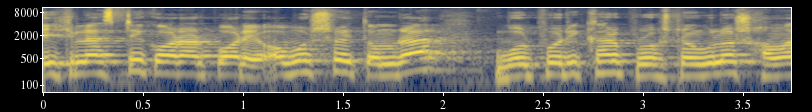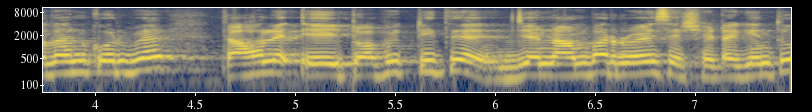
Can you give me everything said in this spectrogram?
এই ক্লাসটি করার পরে অবশ্যই তোমরা বোর্ড পরীক্ষার প্রশ্নগুলো সমাধান করবে। তাহলে এই টপিকটিতে যে নাম্বার রয়েছে সেটা কিন্তু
